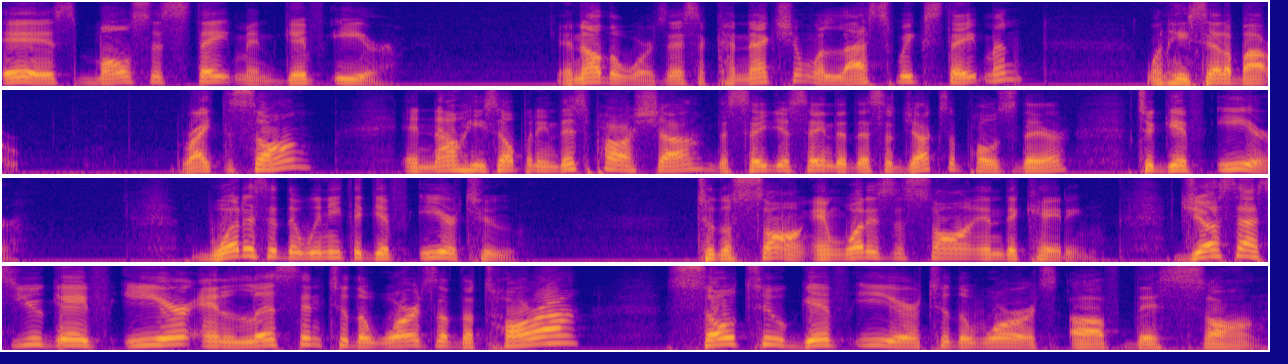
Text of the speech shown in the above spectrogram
is Moses' statement, "Give ear." In other words, there's a connection with last week's statement when he said about write the song, and now he's opening this parasha. The sage is saying that there's a juxtapose there to give ear. What is it that we need to give ear to? To the song. And what is the song indicating? Just as you gave ear and listened to the words of the Torah, so too give ear to the words of this song.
